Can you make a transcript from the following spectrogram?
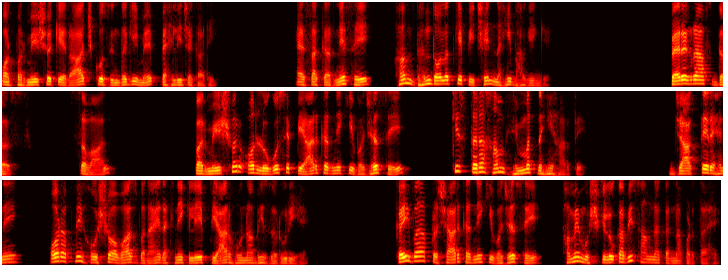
और परमेश्वर के राज को ज़िंदगी में पहली जगह दी। ऐसा करने से हम धन दौलत के पीछे नहीं भागेंगे। पैराग्राफ दस, सवाल परमेश्वर और लोगों से प्यार करने की वजह से किस तरह हम हिम्मत नहीं हारते। जागते रहने और अपने होशो आवाज़ बनाए रखने के लिए प्यार होना भी ज़रूरी है। कई बार प्रचार करने की वजह से हमें मुश्किलों का भी सामना करना पड़ता है।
